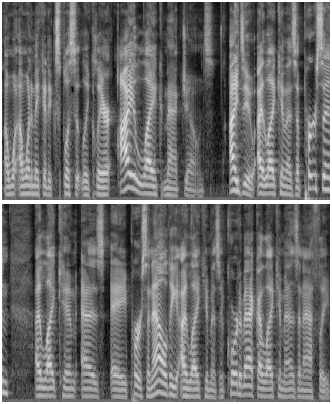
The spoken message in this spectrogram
I, w- I want to make it explicitly clear. I like Mac Jones. I do. I like him as a person. I like him as a personality. I like him as a quarterback. I like him as an athlete.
